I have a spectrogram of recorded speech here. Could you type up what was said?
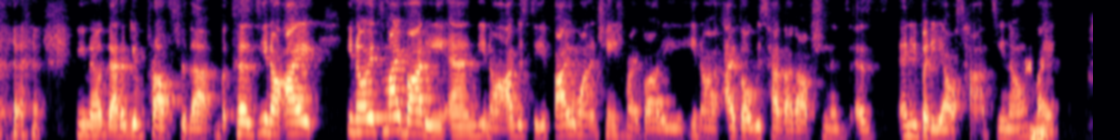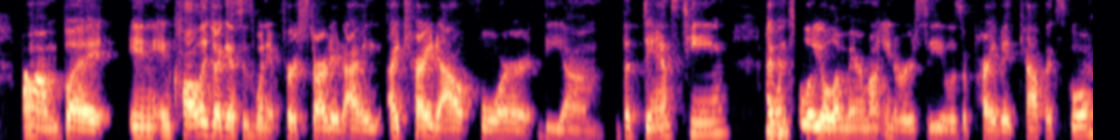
you know, gotta give props for that. Because, you know, I you know, it's my body. And, you know, obviously if I want to change my body, you know, I've always had that option as, as anybody else has, you know, mm-hmm. like um, but in in college, I guess is when it first started. I I tried out for the um, the dance team. Mm-hmm. I went mm-hmm. to Loyola Marymount University. It was a private Catholic school.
